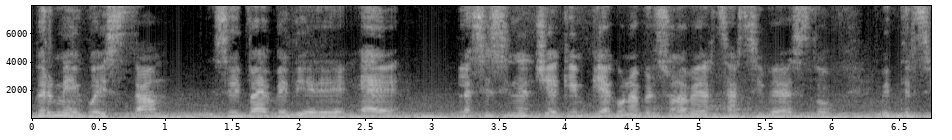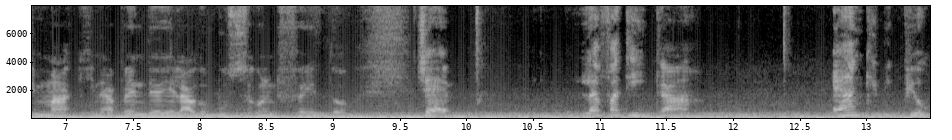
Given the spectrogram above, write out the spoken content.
per me questa, se vai a vedere, è la stessa energia che impiega una persona per alzarsi presto, mettersi in macchina, prendere l'autobus con il freddo. Cioè, la fatica è anche di più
